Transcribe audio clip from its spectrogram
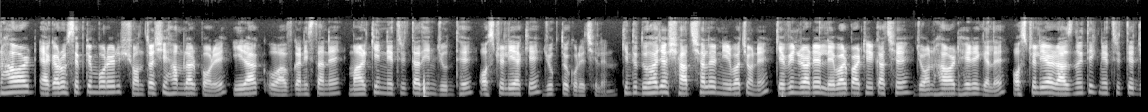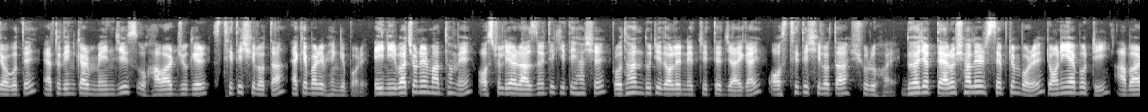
Howard এগারো সেপ্টেম্বরের সন্ত্রাসী হামলার পরে ইরাক ও আফগানিস্তানে মার্কিন নেতৃত্বাধীন যুদ্ধে অস্ট্রেলিয়াকে যুক্ত করেছিলেন। কিন্তু দু হাজার সাত সালের নির্বাচনে কেভিন রাডের লেবার পার্টির কাছে জন হাওয়ার্ড হেরে গেলে অস্ট্রেলিয়ার রাজনৈতিক নেতৃত্বের জগতে এতদিনকার মেনজিস ও হাওয়ার্ড যুগের স্থিতিশীলতা একেবারে ভেঙে পড়ে। এই নির্বাচনের মাধ্যমে অস্ট্রেলিয়ার রাজনৈতিক ইতিহাসে প্রধান দুটি দলের নেতৃত্বের জায়গায় অস্থিতিশীলতা শুরু হয়। দু হাজার তেরো সালের সেপ্টেম্বরে টনি অ্যাবোটি আবার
